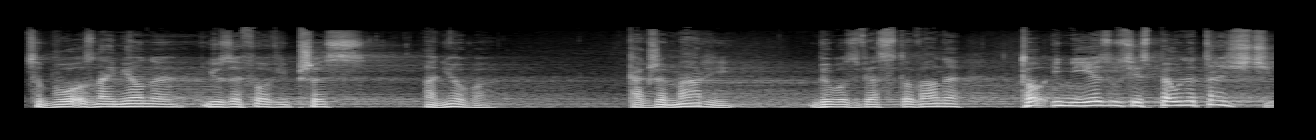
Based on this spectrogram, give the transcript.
co było oznajmione Józefowi przez anioła. Także Marii było zwiastowane, to imię Jezus jest pełne treści.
